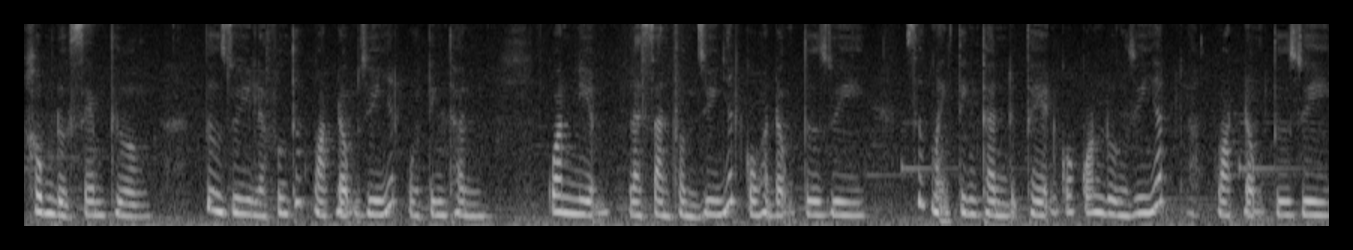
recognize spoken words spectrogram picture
không được xem thường. Tư duy là phương thức hoạt động duy nhất của tinh thần. Quan niệm là sản phẩm duy nhất của hoạt động tư duy. Sức mạnh tinh thần được thể hiện qua con đường duy nhất là hoạt động tư duy.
